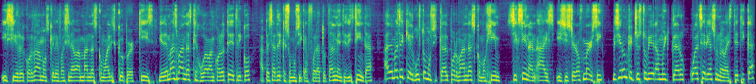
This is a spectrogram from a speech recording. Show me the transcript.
y si recordamos que le fascinaban bandas como Alice Cooper, Kiss y demás bandas que jugaban con lo tétrico, a pesar de que su música fuera totalmente distinta, además de que el gusto musical por bandas como Him, Sixteen and Ice y Sister of Mercy hicieron que Chus tuviera muy claro cuál sería su nueva estética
